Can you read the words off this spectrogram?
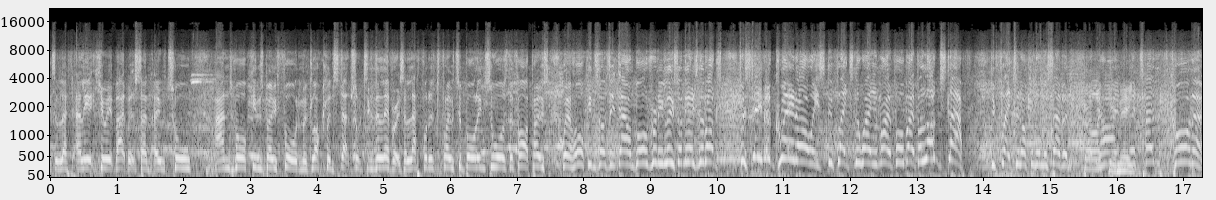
Stags have left Elliot Hewitt back but sent O'Toole and Hawkins both forward. McLaughlin steps up to deliver. It's a left-footed floater ball in towards the far post where Hawkins does it down. Ball's running loose on the edge of the box for Stephen Quinn. Oh, it's deflected away. It might fall back for Longstaff. Deflected off the number seven. And Crikey behind me. the tenth corner.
